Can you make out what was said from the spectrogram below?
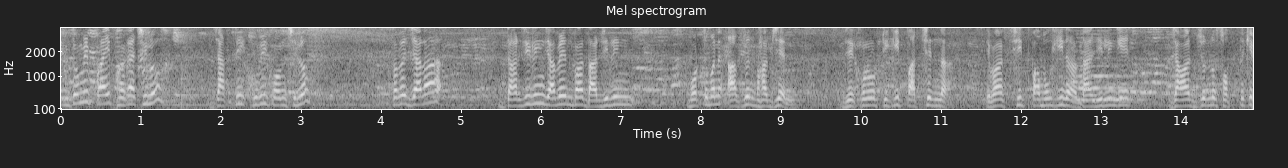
একদমই প্রায় ফাঁকা ছিল, যাত্রী খুবই কম ছিল। তবে যারা দার্জিলিং যাবেন বা দার্জিলিং বর্তমানে আসবেন ভাবছেন যে কোনো টিকিট পাচ্ছেন না, এবার সিট পাবো কি না, দার্জিলিংয়ে যাওয়ার জন্য সবথেকে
